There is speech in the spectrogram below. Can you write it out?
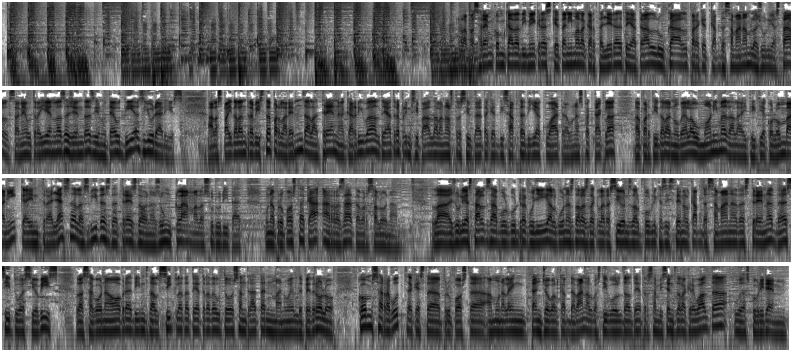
Repassarem com cada dimecres què tenim a la cartellera teatral local per aquest cap de setmana amb la Júlia Stals. Aneu traient les agendes i anoteu dies i horaris. A l'espai de l'entrevista parlarem de la trena que arriba al teatre principal de la nostra ciutat aquest dissabte dia 4, un espectacle a partir de la novel·la homònima de la Etitia Colombani que entrellaça les vides de tres dones, un clam a la sororitat, una proposta que ha arrasat a Barcelona. La Júlia Stals ha volgut recollir algunes de les declaracions del públic assistent al cap de setmana d'estrena de Situació Vis, la segona obra dins del cicle de teatre d'autor centrat en Manuel de Pedrolo. Com s'ha rebut aquesta proposta amb un elenc tan jove al capdavant al vestíbul del Teatre Sant Vicenç de la Creu Alta? Ho descobrirem.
